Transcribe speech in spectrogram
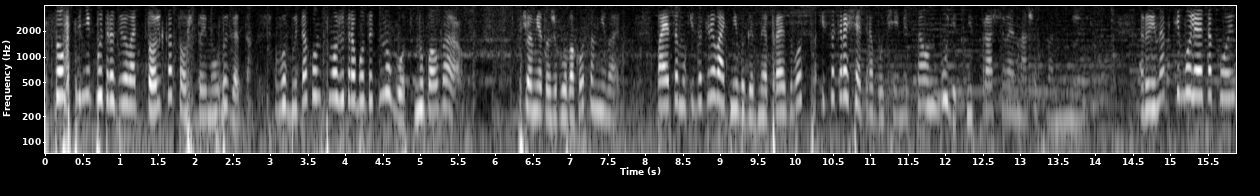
Собственник будет развивать только то, что ему выгодно. В убыток он сможет работать ну год, ну полтора. В чем я тоже глубоко сомневаюсь. Поэтому и закрывать невыгодное производство, и сокращать рабочие места он будет, не спрашивая наше с вами мнение. Рынок, тем более такой,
